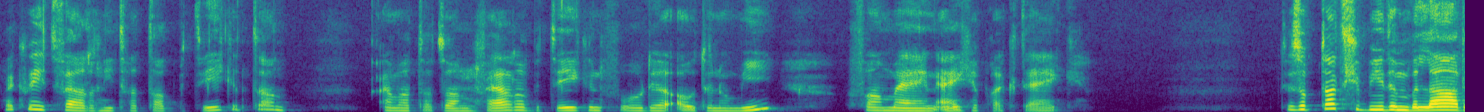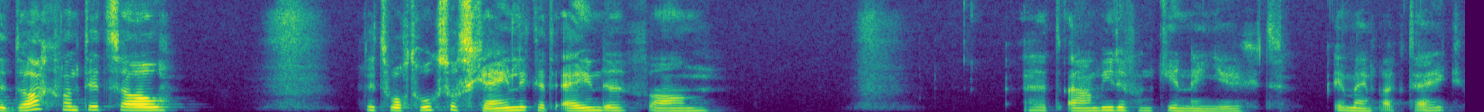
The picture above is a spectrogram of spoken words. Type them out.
Maar ik weet verder niet wat dat betekent dan. En wat dat dan verder betekent voor de autonomie van mijn eigen praktijk. Het is op dat gebied een beladen dag, want dit zou. Dit wordt hoogstwaarschijnlijk het einde van het aanbieden van kind en jeugd in mijn praktijk.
